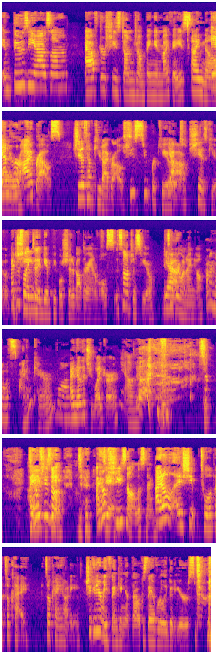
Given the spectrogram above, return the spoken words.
enthusiasm after she's done jumping in my face I know. and her eyebrows. She does have cute eyebrows. She's super cute. yeah, she is cute. I just she- like to give people shit about their animals. It's not just you. It's Yeah. everyone I know. I don't know. It's. I don't care. Well, I know that you like her. yeah. I hope she's not. I hope she's not listening. I don't. She tulip. It's okay. It's okay, honey. she can hear me thinking it though, because they have really good ears.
